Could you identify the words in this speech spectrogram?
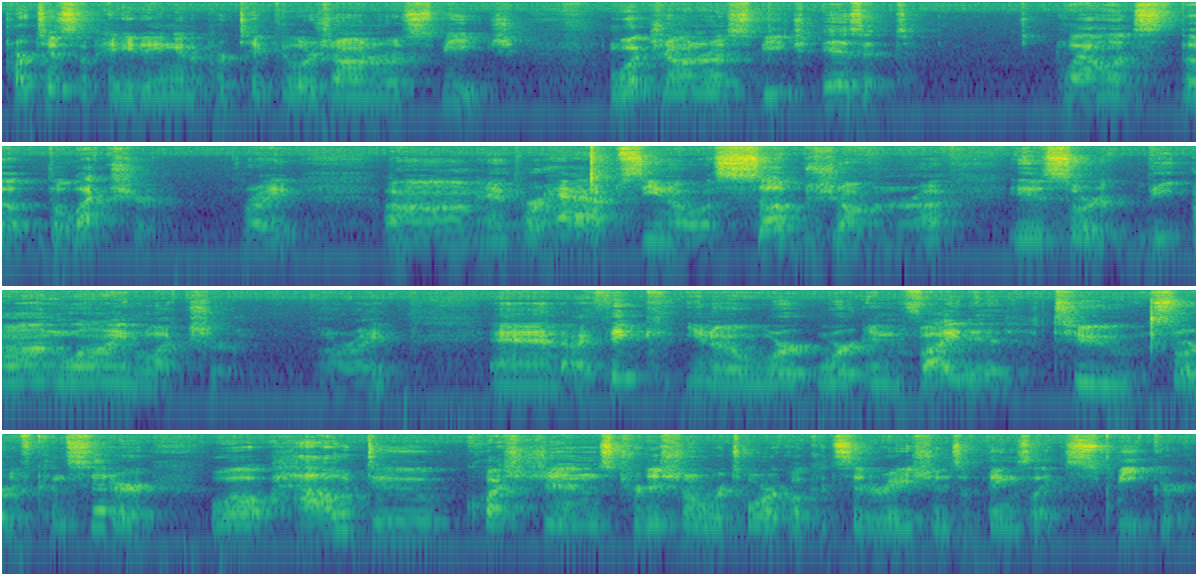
participating in a particular genre of speech. What genre of speech is it? Well, it's the, the lecture, right? Um, and perhaps, you know, a subgenre is sort of the online lecture, all right? And I think, you know, we're, we're invited to sort of consider well, how do questions, traditional rhetorical considerations of things like speaker,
